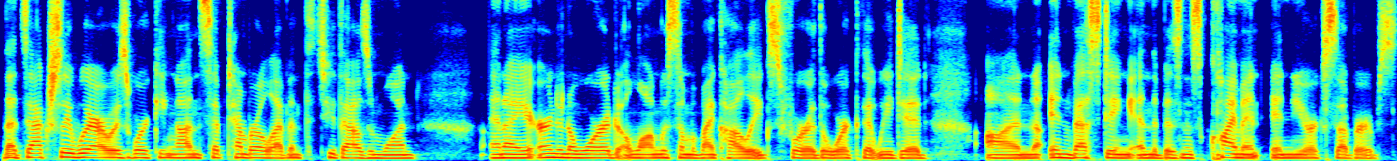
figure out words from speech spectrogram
That's actually where I was working on September 11th, 2001. And I earned an award along with some of my colleagues for the work that we did on investing in the business climate in New York suburbs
